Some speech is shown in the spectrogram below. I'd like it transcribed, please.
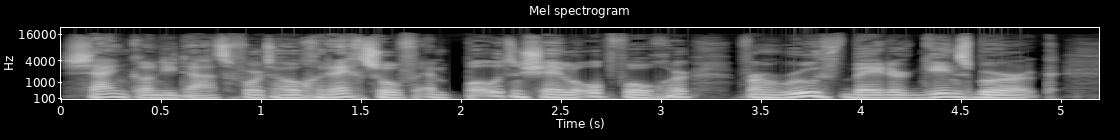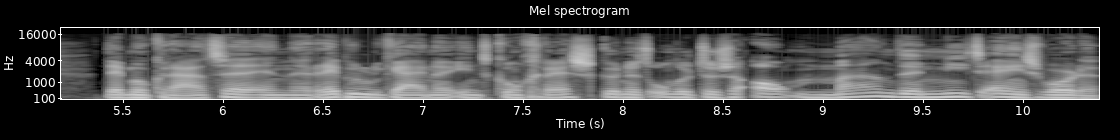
zijn kandidaat voor het Hoge Rechtshof en potentiële opvolger van Ruth Bader Ginsburg. Democraten en Republikeinen in het congres kunnen het ondertussen al maanden niet eens worden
